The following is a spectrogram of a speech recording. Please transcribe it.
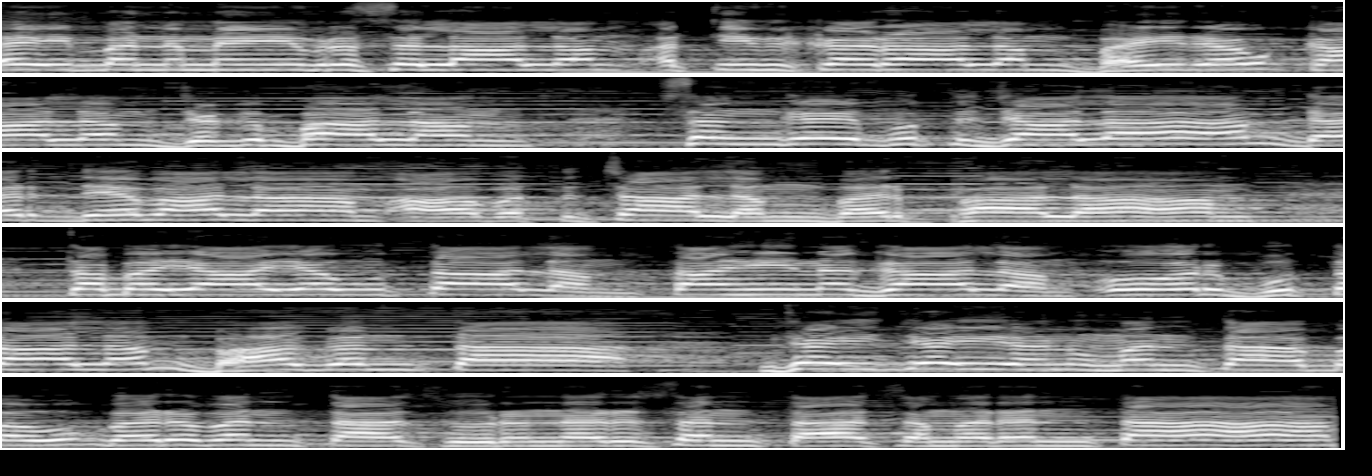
ऐ बन में वृषलालम अति विकरालम भैरव कालम जगबालम સંગે ભૂત જાલામ ડર દેવાલામ આવત ચાલમ બરફાલામ તબયાય ઉતાલમ તાહિન ગાલમ ઓર ભૂતાલમ ભાગંતા જય જય હનુમંતા બહુ બરવંતા સુર નર સંતા સમરંતા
